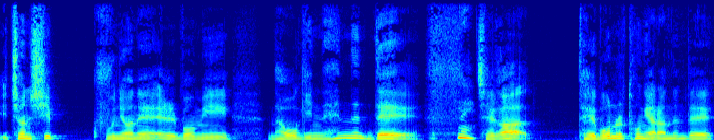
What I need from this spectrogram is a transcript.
2019년에 앨범이 나오긴 했는데 네. 제가 대본을 통해 알았는데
